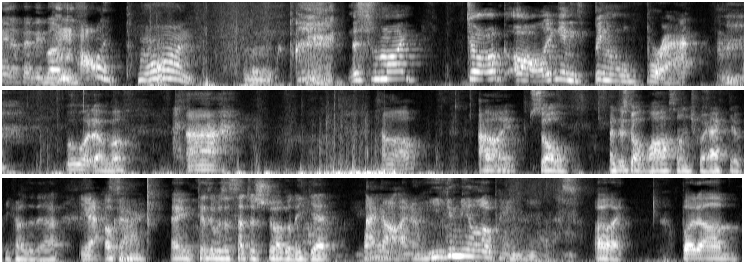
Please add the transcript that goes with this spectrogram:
Hey, what's up, everybody? Ollie, come on. This is my dog Ollie, and he's being a little brat. But whatever. Ah. hello. Um, Alright, so I just got lost on track there because of that. Yeah. Okay. Sorry. And because it was a, such a struggle to get. I know. I know. He can be a little pain in the ass. Alright. But, um.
